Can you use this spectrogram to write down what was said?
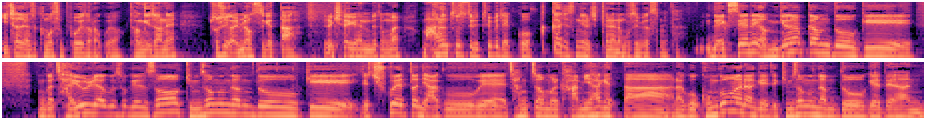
2차전에서 그 모습 보이더라고요. 경기 전에 투수 10명 쓰겠다 이렇게 얘기했는데 정말 많은 투수들이 투입됐고 끝까지 승리를 지켜내는 모습이었습니다. 넥센의 염경엽 감독이 뭔가 자율야구 속에서 김성근 감독이 이제 추구했던 야구의 장점을 가미하겠다라고 공공연하게 이제 김성근 감독에 대한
